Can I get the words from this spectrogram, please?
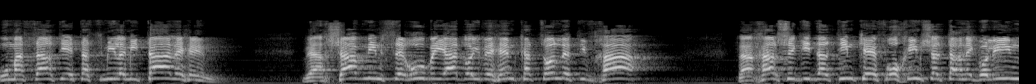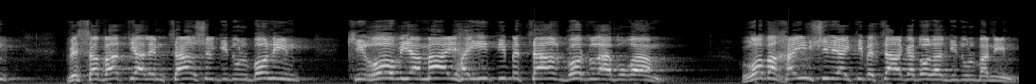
ומסרתי את עצמי למיתה עליהם. ועכשיו נמסרו ביד אויביהם כצאן לטבחה, לאחר שגידלתים כאפרוחים של תרנגולים, וסבלתי עליהם צער של גידולבונים, כי רוב ימיי הייתי בצער גודל עבורם. רוב החיים שלי הייתי בצער גדול על גידול בנים.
